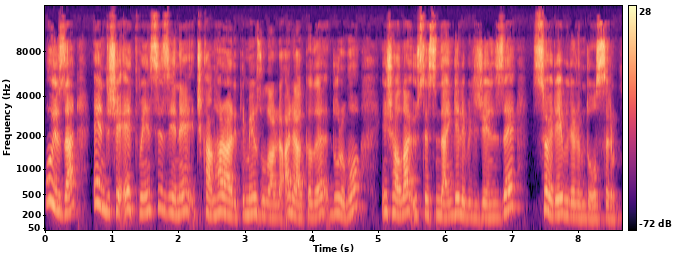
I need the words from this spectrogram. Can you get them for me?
O yüzden endişe etmeyin. Siz yine çıkan hararetli mevzularla alakalı durumu inşallah üstesinden gelebileceğinize söyleyebilirim dostlarım.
